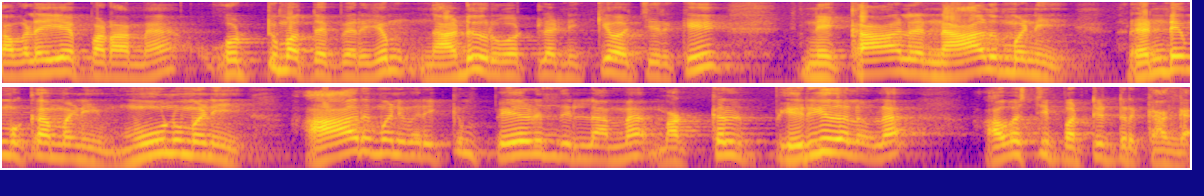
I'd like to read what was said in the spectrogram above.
கவலையே படாமல் ஒட்டுமொத்த பேரையும் நடு ரோட்டில் நிற்க வச்சிருக்கு. இன்னைக்கு காலை நாலு மணி ரெண்டு முக்கால் மணி மூணு மணி ஆறு மணி வரைக்கும் பேருந்து இல்லாமல் மக்கள் பெரியதளவில் அவஸ்திப்பட்டு இருக்காங்க.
